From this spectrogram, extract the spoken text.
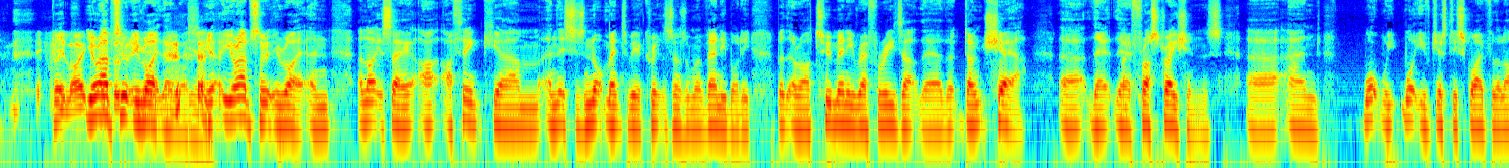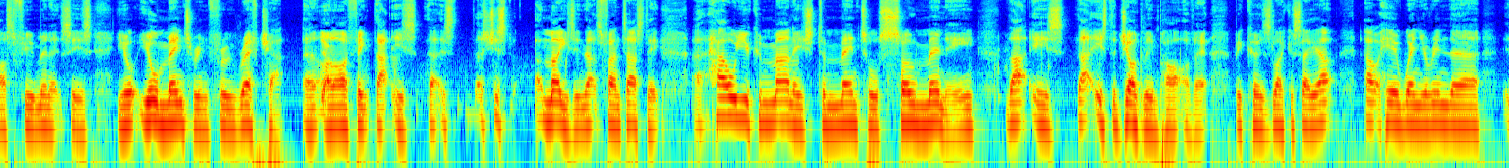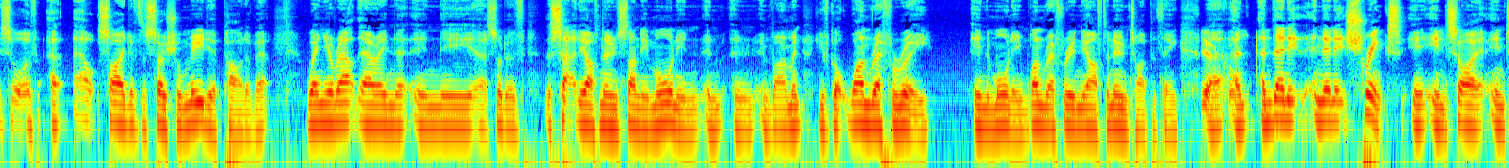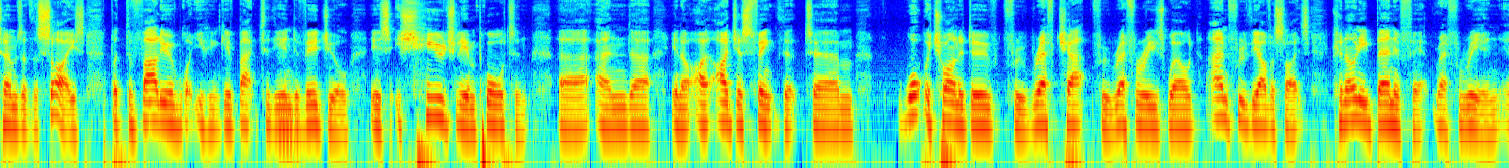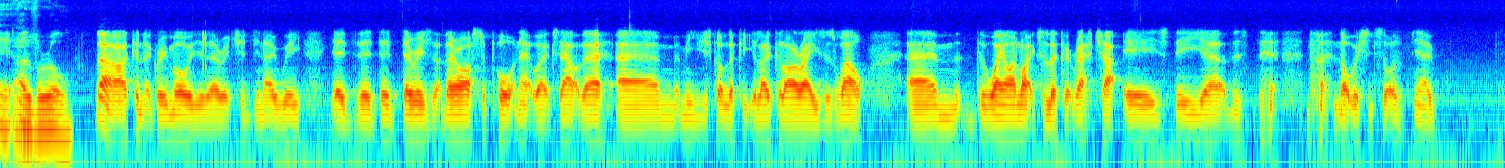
you like, you're that's up to absolutely right there, Ross. You're, you're absolutely right, and and like I say, I, I think, um, and this is not meant to be a criticism of anybody, but there are too many referees out there that don't share uh, their their frustrations. Uh, and what we what you've just described for the last few minutes is you're you're mentoring through ref chat. And, Yeah. and i think that is that is that's just amazing. That's fantastic. Uh, how you can manage to mentor so many that is that is the juggling part of it. Because like i say out out here when you're in the sort of uh, outside of the social media part of it when you're out there in the in the uh, sort of the saturday afternoon sunday morning in, in environment you've got one referee in the morning, one referee in the afternoon, type of thing. Yeah, Uh, course. and and then it and then it shrinks in, in size in terms of the size, but the value of what you can give back to Mm. the individual is is hugely important. Uh, and uh, you know, I, I just think that. Um, what we're trying to do through Ref Chat, through Referees World, and through the other sites can only benefit refereeing uh, Mm. overall. No, I couldn't agree more with you there, Richard. You know, we yeah, the, the, there is there are support networks out there. Um, I mean, you just got to look at your local RAs as well. Um, the way I like to look at Ref Chat is the, uh, the not wishing to sort of you know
